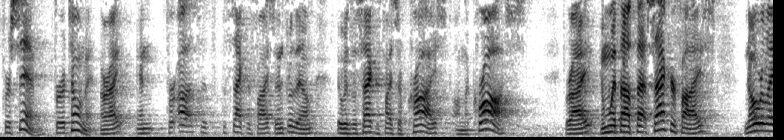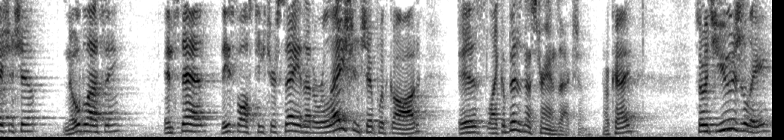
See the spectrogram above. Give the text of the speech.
for sin, for atonement, all right? And for us, it's the sacrifice, and for them, it was the sacrifice of Christ on the cross, right? And without that sacrifice, no relationship, no blessing. Instead, these false teachers say that a relationship with God is like a business transaction, okay? So it's usually,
